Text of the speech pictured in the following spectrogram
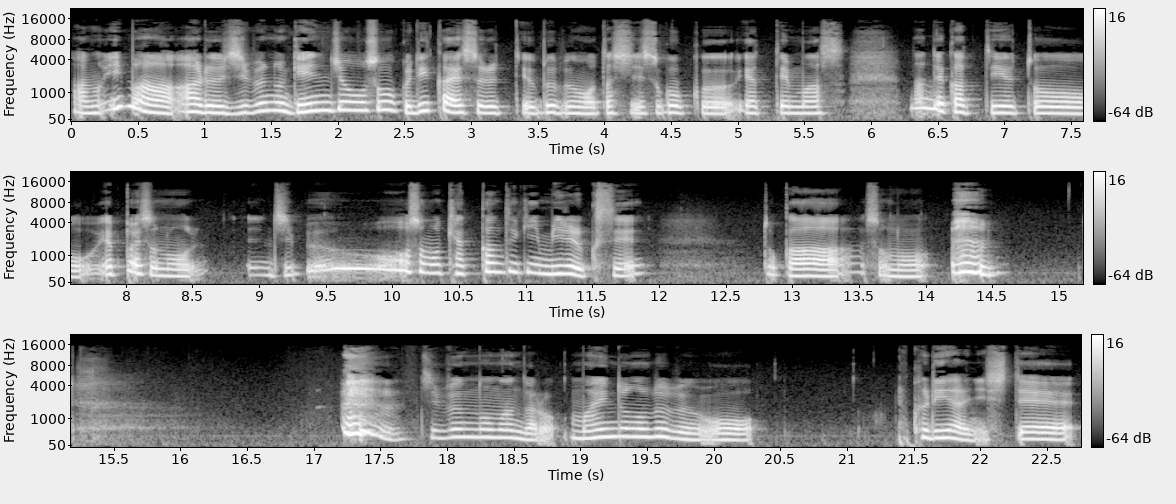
あの今ある自分の現状をすごく理解するっていう部分を私すごくやってます。なんでかっていうとやっぱりその自分をその客観的に見れる癖とかその 自分のなんだろうマインドの部分をクリアにして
